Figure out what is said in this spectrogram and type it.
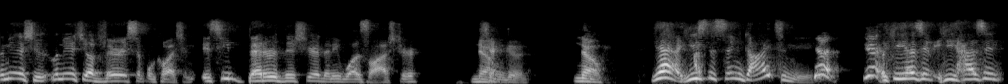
Let me ask you. Let me ask you a very simple question: Is he better this year than he was last year? no, Sengun. no, Yeah, he's the same guy to me. yeah, yeah. Like he hasn't he hasn't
